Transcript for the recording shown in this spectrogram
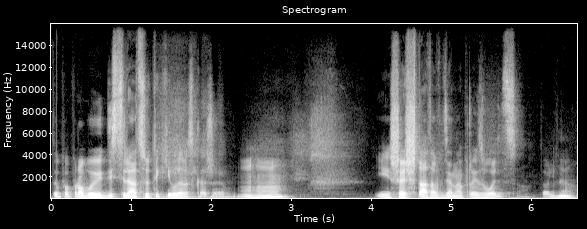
ты попробуй дистилляцию текилы расскажи. Мгм. И шесть штатов, где она производится. Только. Мгм.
